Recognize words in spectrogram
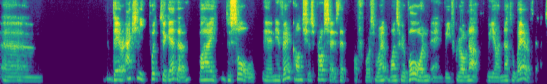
um, they are actually put together by the soul in a very conscious process that of course when, once we're born and we've grown up we are not aware of that.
